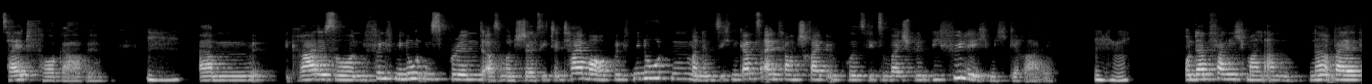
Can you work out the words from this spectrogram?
Zeitvorgabe. Mhm. Ähm, Gerade so ein Fünf-Minuten-Sprint, also man stellt sich den Timer auf fünf Minuten, man nimmt sich einen ganz einfachen Schreibimpuls, wie zum Beispiel, wie fühle ich mich gerade? Mhm. Und dann fange ich mal an, ne? weil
